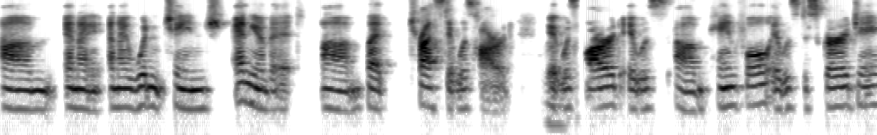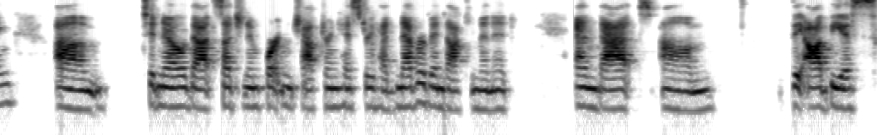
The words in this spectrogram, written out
Um, and I, and I wouldn't change any of it. Um, but trust, it was hard. Right. It was hard. It was um, painful. It was discouraging um, to know that such an important chapter in history had never been documented and that um, the obvious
